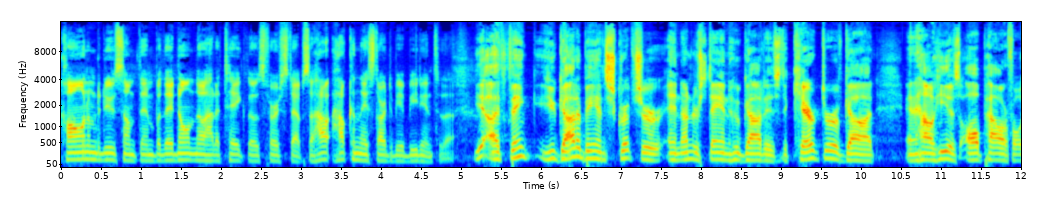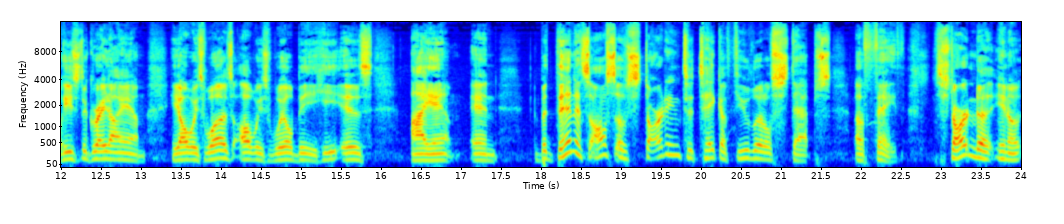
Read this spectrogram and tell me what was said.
calling them to do something, but they don't know how to take those first steps. So how how can they start to be obedient to that? Yeah, I think you got to be in Scripture and understand who God is, the character of God, and how He is all powerful. He's the great I am. He always was, always will be. He is I am. And but then it's also starting to take a few little steps of faith starting to you know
